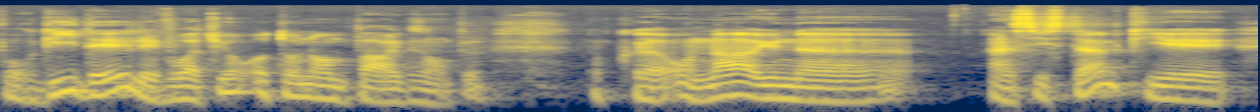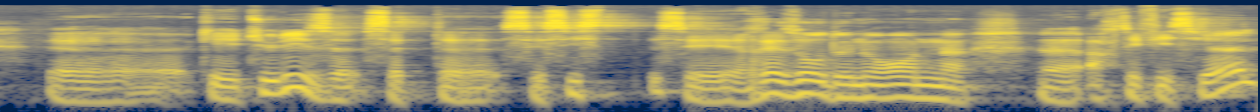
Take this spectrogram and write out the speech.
pour guider les voitures autonomes, par exemple. Donc, euh, on a euh, un système qui, euh, utilise ces, réseaux de neurones artificiels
